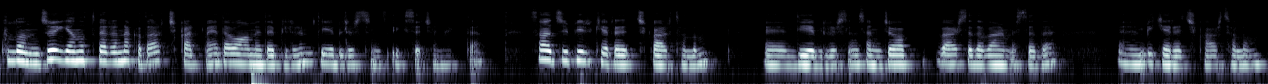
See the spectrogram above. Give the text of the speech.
kullanıcı yanıt verene kadar çıkartmaya devam edebilirim diyebilirsiniz ilk seçenekte. Sadece bir kere çıkartalım e, diyebilirsiniz. Hani cevap verse de vermese de e, bir kere çıkartalım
